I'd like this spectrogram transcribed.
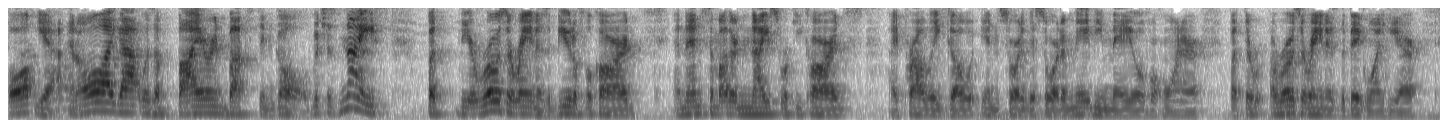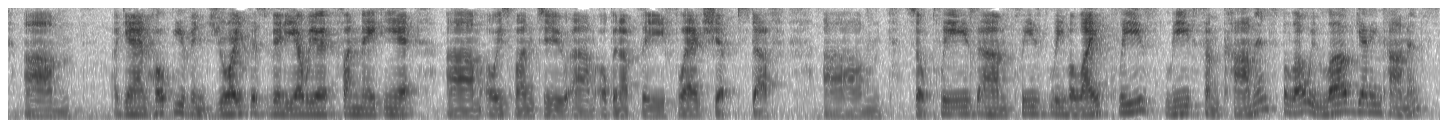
all yeah, and all I got was a Byron Buxton Gold, which is nice. But the Rosarena is a beautiful card, and then some other nice rookie cards. I probably go in sort of this order, maybe May over Hoerner, but the Rosarena is the big one here. Um, again, hope you've enjoyed this video. We had fun making it. Um, always fun to um, open up the flagship stuff. Um, so please, um, please leave a like. Please leave some comments below. We love getting comments.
